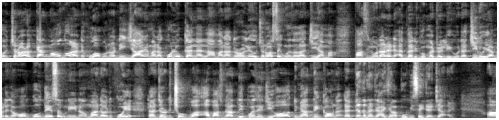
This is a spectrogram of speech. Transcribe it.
ကိုကျွန်တော်တို့ကန်ကောင်းသွားတာတခုပါပေါ့နော်ဒီကြားထဲမှာဒါကိုလိုကန်လန်လာမှာဒါတော်တော်လေးကိုကျွန်တော်စိတ်ဝင်စားစားကြည့်ရမှာဘာစီလိုနာနဲ့အက်တလက်တီကိုမက်ဒရစ်လေးကိုဒါကြည့်လို့ရမယ်တဲ့ကြောင့်အော်ကိုအသင်းစုံနေအောင်မှတော့ကိုယ့်ရဲ့ဒါကျွန်တော်တချို့ဘာစနာအသင်းပွဲစဉ်ကြည့်အော်သူများအသင်းကောင်းတာဒါပြဿနာကြအဲ့ချိန်မှာပူပြီးစိတ်တက်ကြတယ် အာ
